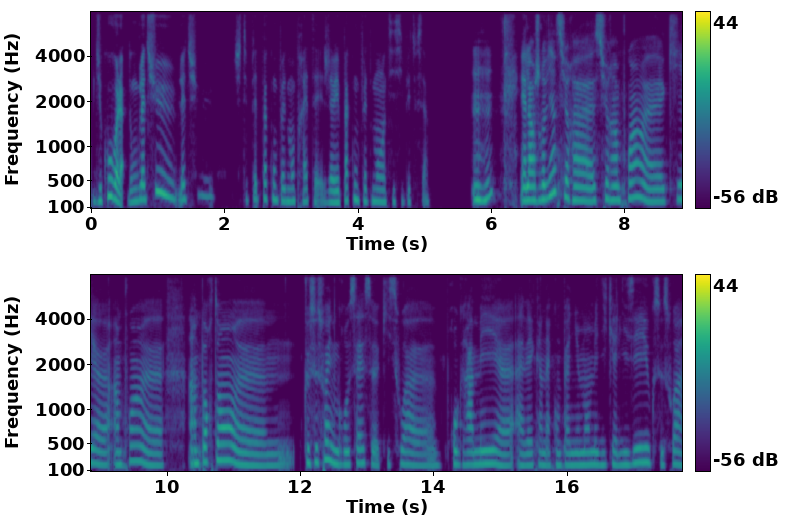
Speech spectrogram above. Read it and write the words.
Du coup, voilà. Donc là-dessus, là-dessus, j'étais peut-être pas complètement prête. J'avais pas complètement anticipé tout ça. Mmh et alors je reviens sur, sur un point, qui est, un point, important, que ce soit une grossesse, qui soit, programmée, avec un accompagnement médicalisé ou que ce soit,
